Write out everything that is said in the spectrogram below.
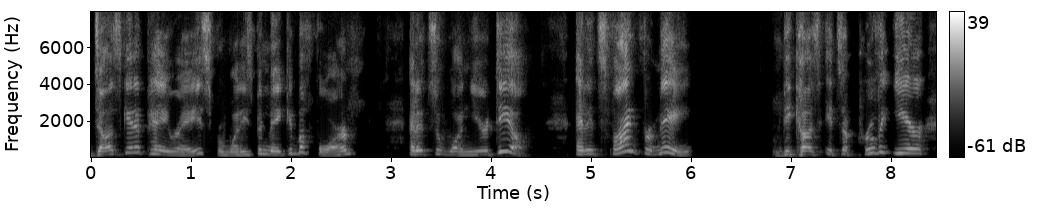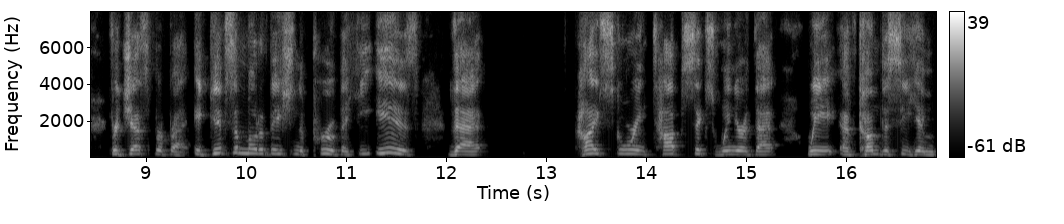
does get a pay raise from what he's been making before, and it's a one year deal. And it's fine for me because it's a prove it year for Jesper Bratt. It gives him motivation to prove that he is that high scoring top six winger that we have come to see him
